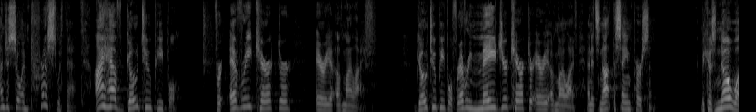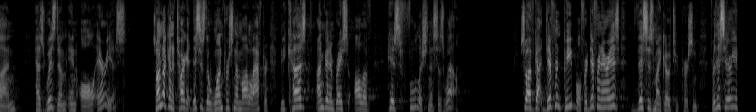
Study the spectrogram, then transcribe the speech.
I'm just so impressed with that. I have go to people for every character area of my life go to people for every major character area of my life, and it's not the same person because no one has wisdom in all areas. So I'm not going to target this is the one person I model after because I'm going to embrace all of his foolishness as well. So I've got different people for different areas. This is my go to person. For this area,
